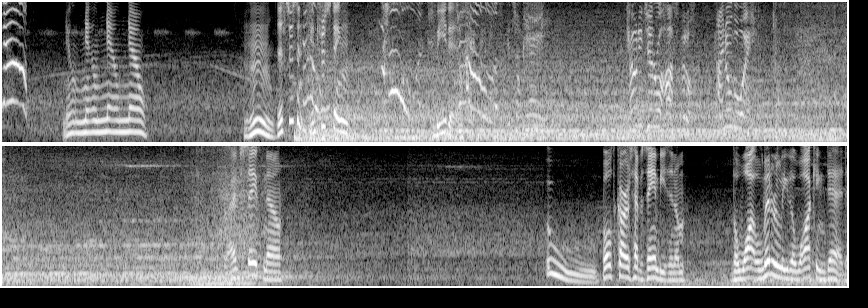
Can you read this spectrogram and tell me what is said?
no! No, no, no, no. Hmm, this is an interesting No! lead in. No! It's okay. County General Hospital. I know the way. Drive safe now. Ooh, both cars have zombies in them. The wa- literally the Walking Dead.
